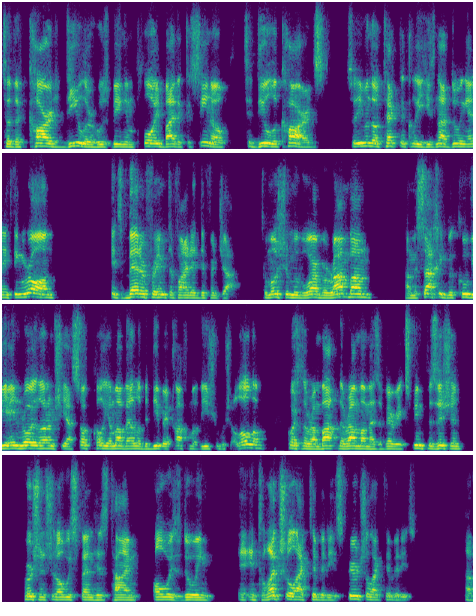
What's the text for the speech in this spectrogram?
to the card dealer who's being employed by the casino to deal the cards. So even though technically he's not doing anything wrong, it's better for him to find a different job. Of course, the Rambam, the Rambam has a very extreme position. Person should always spend his time always doing intellectual activities, spiritual activities. Uh,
